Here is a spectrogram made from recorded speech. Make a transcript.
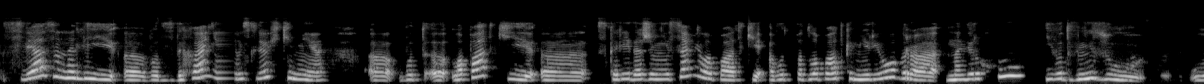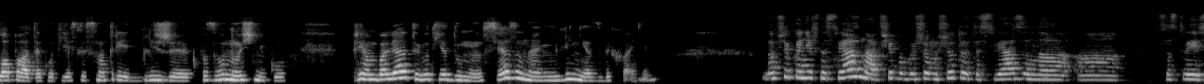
Связано ли э, вот с дыханием, с легкими, э, вот э, лопатки, скорее даже не сами лопатки, а вот под лопатками ребра наверху и вот внизу у лопаток, вот если смотреть ближе к позвоночнику, прям болят, и вот я думаю, связаны они или нет с дыханием. Ну, вообще, конечно, связано, а вообще, по большому счету, это связано а, со, твоей,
